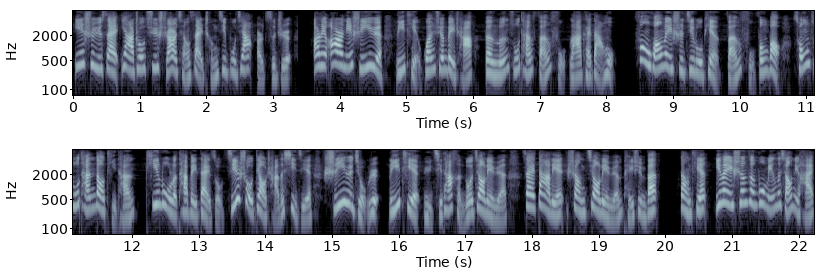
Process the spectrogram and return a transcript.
因世预赛亚洲区十二强赛成绩不佳而辞职。二零二二年十一月，李铁官宣被查，本轮足坛反腐拉开大幕。凤凰卫视纪录片《反腐风暴》从足坛到体坛，披露了他被带走接受调查的细节。十一月九日，李铁与其他很多教练员在大连上教练员培训班。当天，一位身份不明的小女孩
